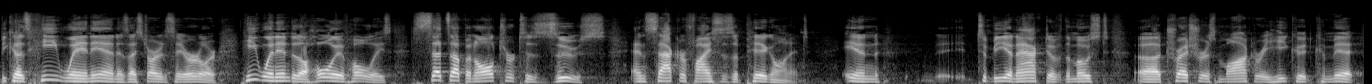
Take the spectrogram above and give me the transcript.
Because he went in, as I started to say earlier, he went into the Holy of Holies, sets up an altar to Zeus, and sacrifices a pig on it in to be an act of the most uh, treacherous mockery he could commit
